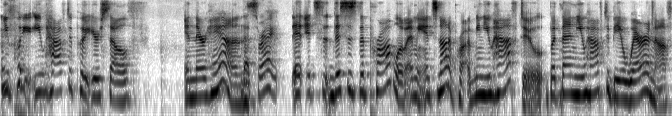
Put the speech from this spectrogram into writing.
you put you have to put yourself in their hands That's right. it, it's this is the problem i mean it's not a problem i mean you have to but then you have to be aware enough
